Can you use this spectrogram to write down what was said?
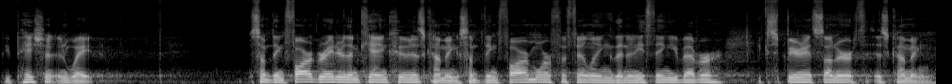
Be patient and wait. Something far greater than Cancun is coming. Something far more fulfilling than anything you've ever experienced on earth is coming.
